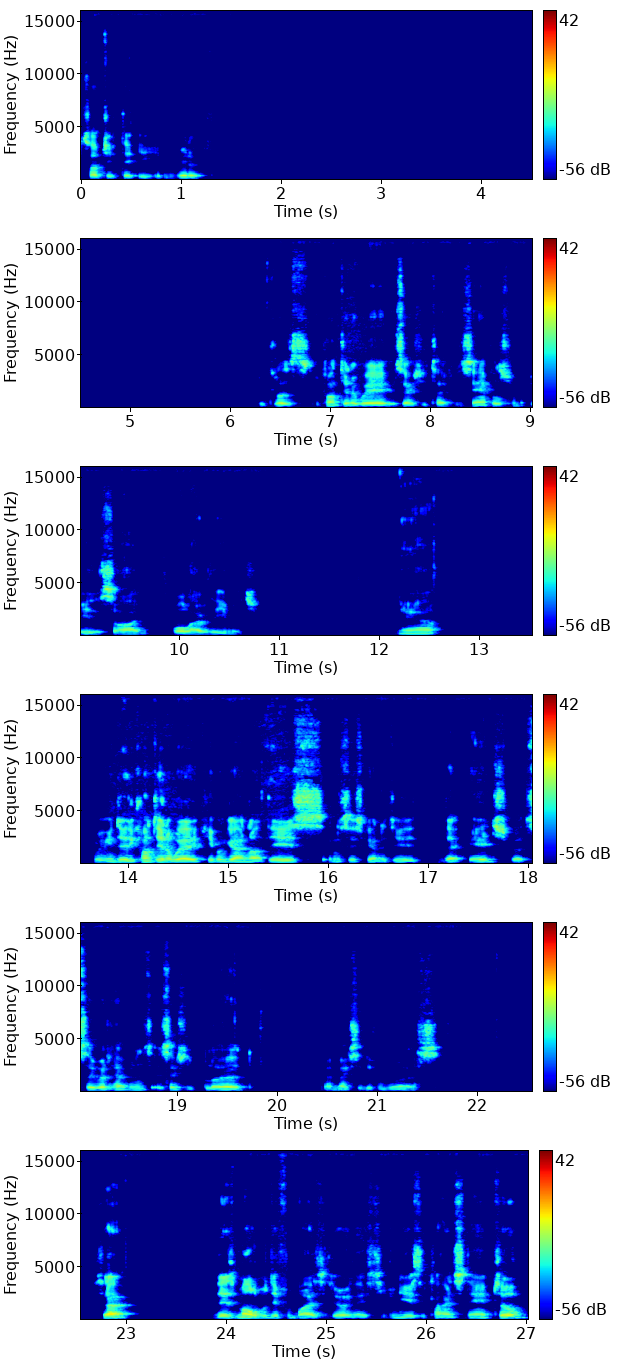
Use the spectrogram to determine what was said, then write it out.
subject that you're getting rid of. Because the content aware is actually taking samples from either side all over the image. Now, we can do the content aware, keep on going like this, and it's just going to do that edge, but see what happens? It's actually blurred. That makes it even worse. So there's multiple different ways of doing this. You can use the clone stamp tool.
